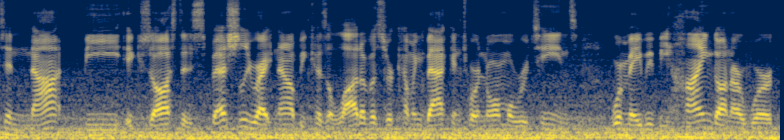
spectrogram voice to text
to not be exhausted, especially right now because a lot of us are coming back into our normal routines. We're maybe behind on our work,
